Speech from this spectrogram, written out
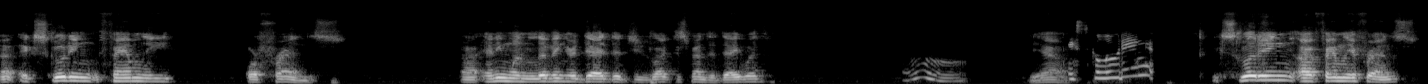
uh, excluding family or friends, uh, anyone living or dead that you'd like to spend a day with? Ooh. Yeah. Excluding? Excluding uh, family or friends.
